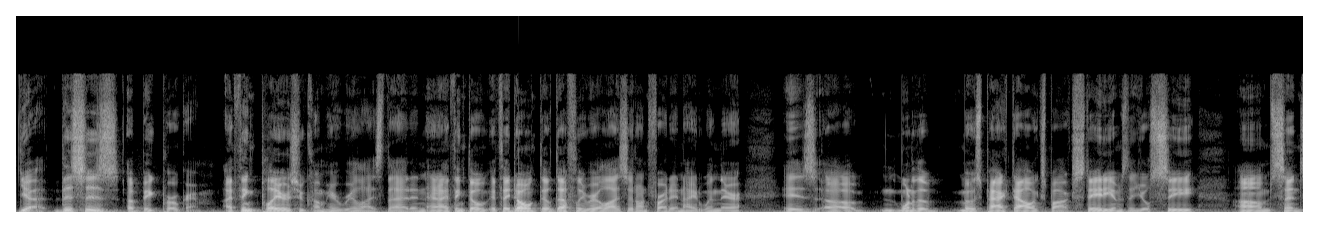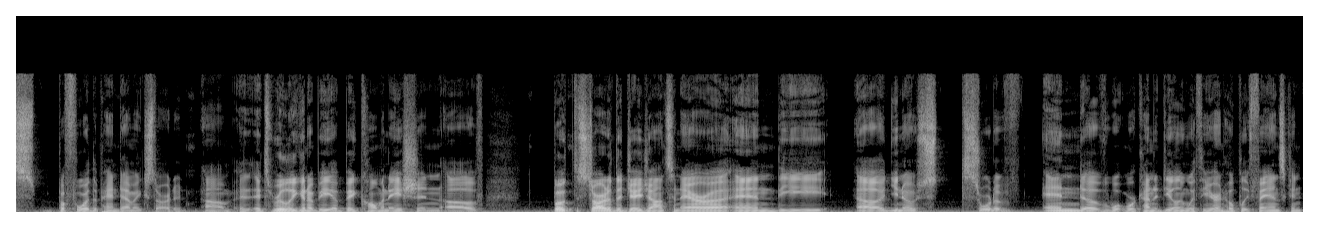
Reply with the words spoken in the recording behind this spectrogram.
Yeah, this is a big program I think players who come here realize that, and, and I think they'll if they don't, they'll definitely realize it on Friday night when there is uh, one of the most packed Alex Box stadiums that you'll see um, since before the pandemic started. Um, it, it's really going to be a big culmination of both the start of the Jay Johnson era and the uh, you know s- sort of end of what we're kind of dealing with here, and hopefully fans can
